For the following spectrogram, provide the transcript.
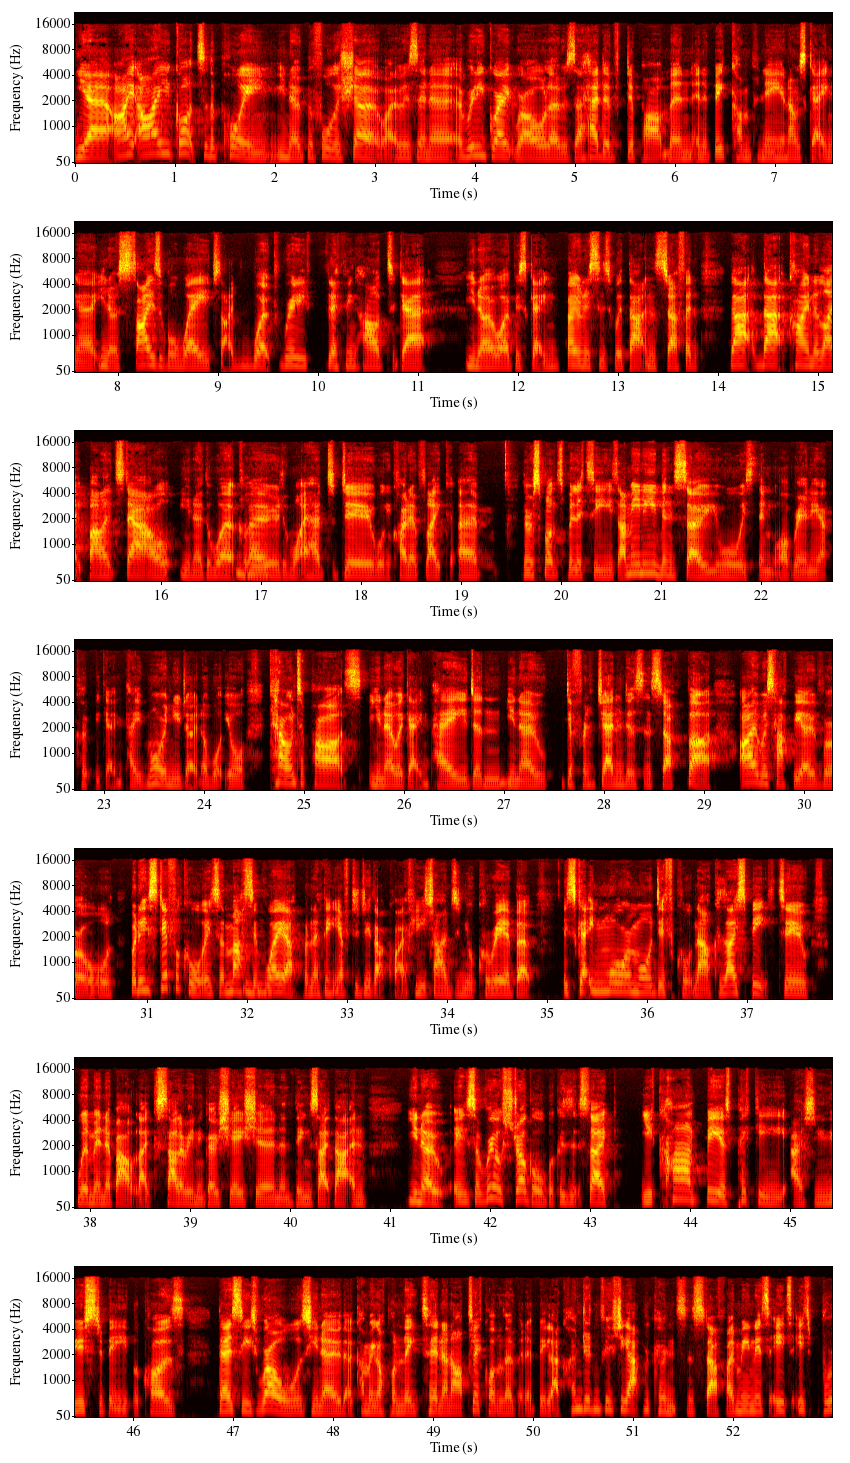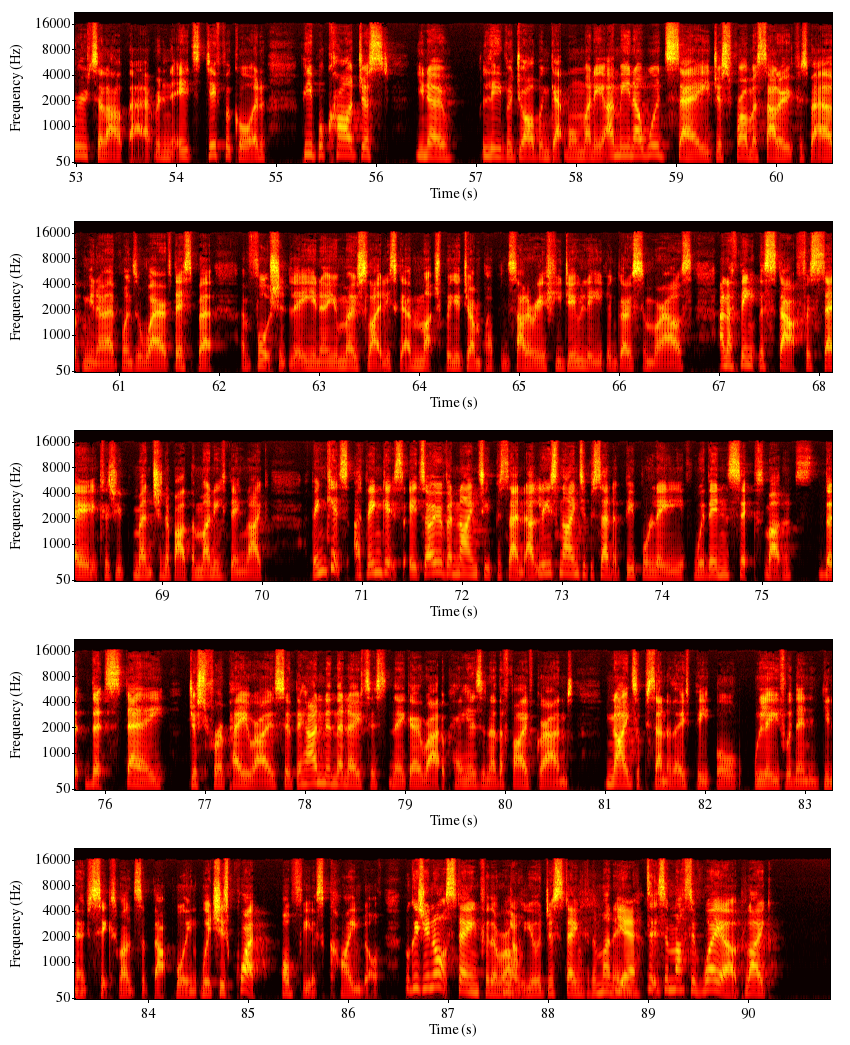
Yeah, I, I got to the point, you know, before the show, I was in a, a, really great role. I was a head of department in a big company and I was getting a, you know, a sizable wage that I'd worked really flipping hard to get. You know, I was getting bonuses with that and stuff. And that that kind of like balanced out, you know, the workload mm-hmm. and what I had to do and kind of like um the responsibilities. I mean, even so, you always think, well, really, I could be getting paid more, and you don't know what your counterparts, you know, are getting paid, and you know, different genders and stuff. But I was happy overall. But it's difficult. It's a massive mm-hmm. way up, and I think you have to do that quite a few times in your career. But it's getting more and more difficult now because I speak to women about like salary negotiation and things like that, and you know, it's a real struggle because it's like you can't be as picky as you used to be because there's these roles, you know, that are coming up on LinkedIn and I'll click on them and it'd be like 150 applicants and stuff. I mean, it's it's it's brutal out there and it's difficult and people can't just, you know, leave a job and get more money. I mean, I would say just from a salary perspective, you know, everyone's aware of this, but unfortunately, you know, you're most likely to get a much bigger jump up in salary if you do leave and go somewhere else. And I think the stat for stay, because you mentioned about the money thing, like I think it's I think it's it's over 90%, at least 90% of people leave within six months that that stay just for a pay rise. So if they hand in their notice and they go, right, okay, here's another five grand, 90% of those people will leave within, you know, six months of that point, which is quite obvious, kind of, because you're not staying for the role, no. you're just staying for the money. Yeah. It's a massive way up. Like,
